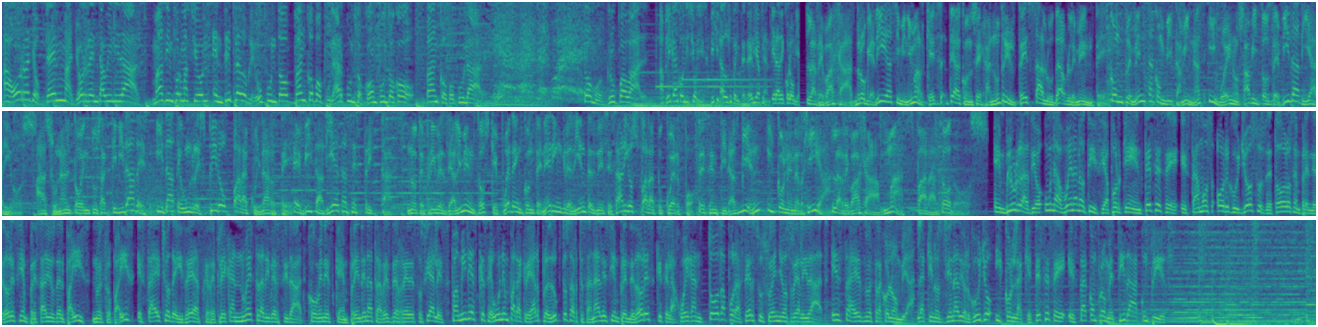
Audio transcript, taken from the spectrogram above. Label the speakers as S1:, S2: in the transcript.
S1: Ahorra y obtén mayor rentabilidad. Más información en www.bancopopular.com.co. Banco Popular. Somos Grupo Aval. Aplica condiciones. Vigilado Superintendencia Financiera de Colombia.
S2: La rebaja, droguerías y minimarkets te aconseja nutrirte saludablemente. Complementa con vitaminas y buenos hábitos de vida diarios. Haz un alto en tus actividades y date un respiro para cuidarte. Evita dietas estrictas. No te prives de alimentos que pueden contener ingredientes necesarios para tu cuerpo. Te sentirás bien y con energía. La rebaja más para todos.
S3: En Blue Radio, una buena noticia porque en TCC estamos orgullosos de todos los emprendedores y empresarios del país. Nuestro país está hecho de ideas que reflejan nuestra diversidad. Jóvenes que emprenden a través de redes sociales, familias que se unen para crear productos artesanales y emprendedores que se la juegan toda por hacer sus sueños realidad. Esta es nuestra Colombia, la que nos llena de orgullo y con la que TCC está comprometida a cumplir.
